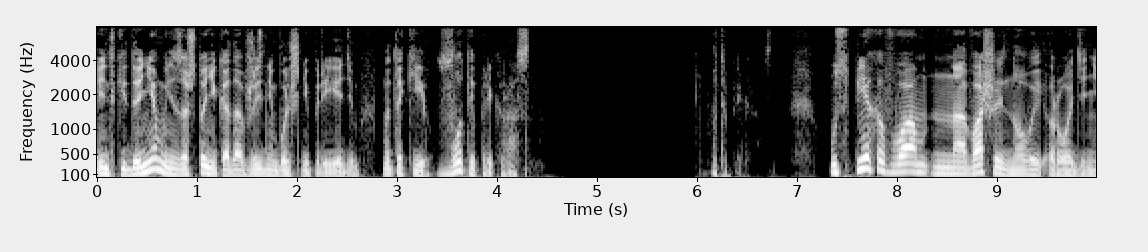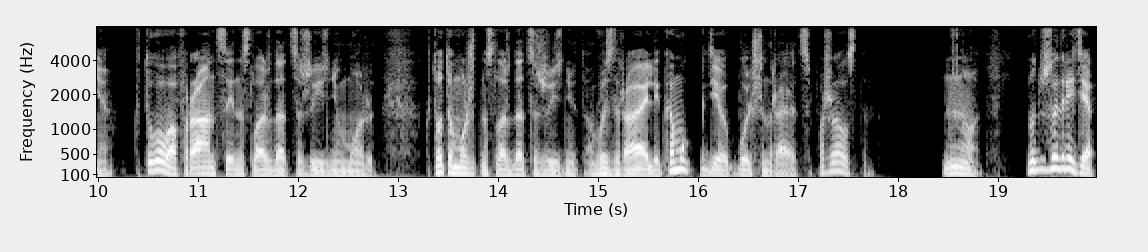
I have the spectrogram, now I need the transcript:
И они такие, да не, мы ни за что никогда в жизни больше не приедем. Мы такие, вот и прекрасно. Вот и прекрасно. Успехов вам на вашей новой родине. Кто во Франции наслаждаться жизнью может? Кто-то может наслаждаться жизнью там в Израиле. Кому где больше нравится? Пожалуйста. Вот. Ну, посмотрите,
